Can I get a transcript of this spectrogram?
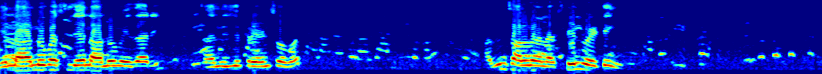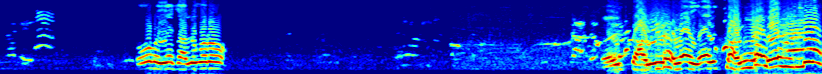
हे नानू बसले नानू मेजारी आणि तिचे फ्रेंड सोबत. अजून चालू नाही स्टील वेटिंग हो भैया चालू करो गाइस, चालू झाला चालू झाला व्हिडिओ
